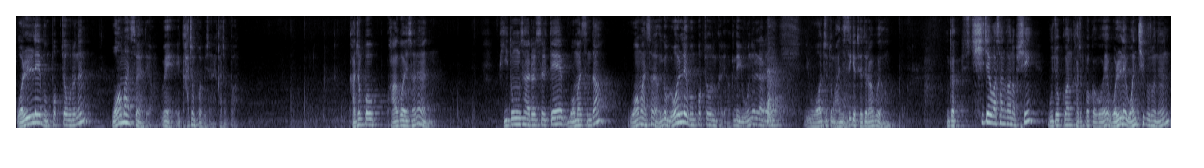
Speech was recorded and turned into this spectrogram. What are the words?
원래 문법적으로는 were만 써야 돼요. 왜? 가정법이잖아요, 가정법. 가정법 과거에서는 비동사를 쓸 때 뭐만 쓴다? were만 써요. 이거 원래 문법적으로는 그래요. 근데 오늘날에는 이 was도 많이 쓰게 되더라고요. 그러니까 시제와 상관없이 무조건 가정법 과거에 원래 원칙으로는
